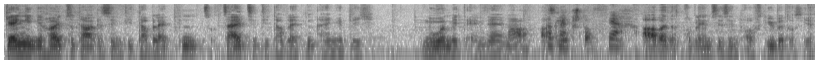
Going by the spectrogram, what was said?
gängigen heutzutage sind die Tabletten, zurzeit sind die Tabletten eigentlich nur mit MDMA als Okay. Wirkstoff. Ja. Aber das Problem, sie sind oft überdosiert.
